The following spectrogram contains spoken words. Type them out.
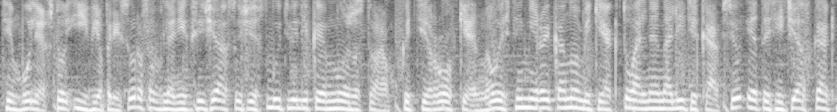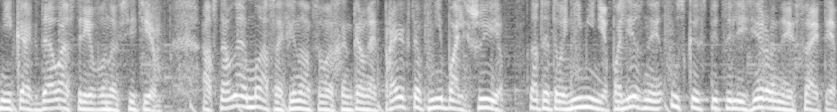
Тем более, что и веб-ресурсов для них сейчас существует великое множество. Котировки, новости мира экономики, актуальная аналитика – все это сейчас как никогда востребовано в сети. Основная масса финансовых интернет-проектов небольшие, от этого не менее полезные узкоспециализированные сайты.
